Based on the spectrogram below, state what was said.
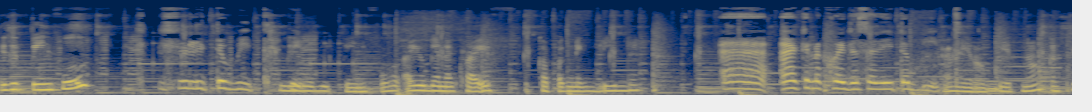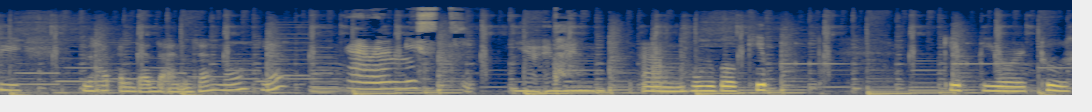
Is it painful? It's a little bit. A little bit painful. Are you gonna cry if kapag nag-bleed? Uh, I'm gonna cry just a little bit. A little bit, no? Kasi lahat ang dadaan dyan, no? Yeah? I missed it. Yeah, and then um, we will keep keep your tooth.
